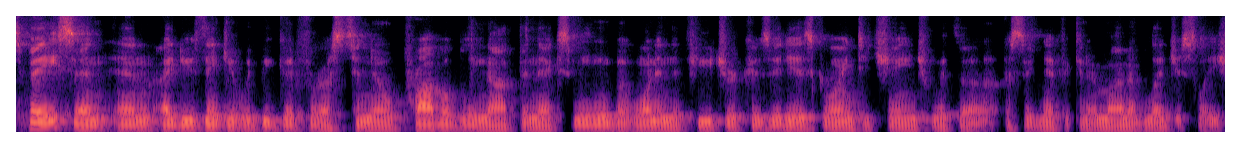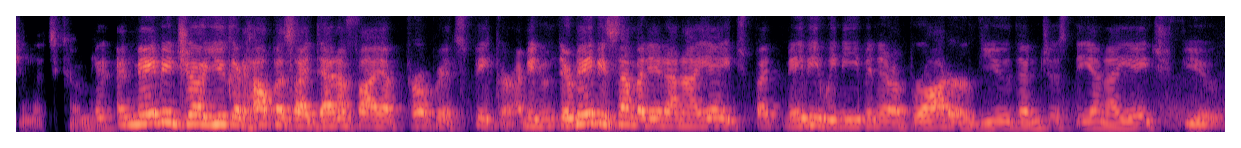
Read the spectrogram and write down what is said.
Space and, and I do think it would be good for us to know, probably not the next meeting, but one in the future, because it is going to change with a, a significant amount of legislation that's coming. And maybe, Joe, you could help us identify appropriate speaker. I mean, there may be somebody at NIH, but maybe we need even a broader view than just the NIH view.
